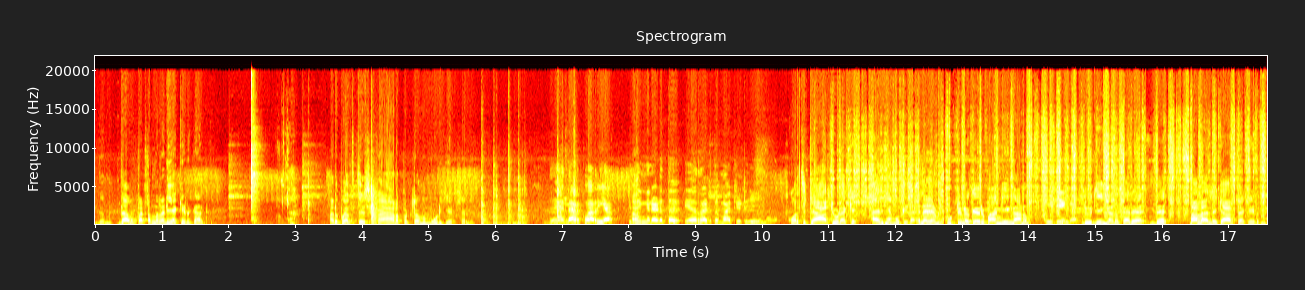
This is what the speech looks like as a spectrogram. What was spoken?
ഇതൊന്ന് ഇതാകുമ്പോൾ പെട്ടെന്ന് റെഡിയാക്കി എടുക്കാം. അടുപ്പ് കത്തിച്ച ശേഷം അടപ്പിട്ടൊന്ന് മൂടിക്കുക ശരി. ഇത് എല്ലാവർക്കും അറിയാം. ഇത് ഇങ്ങനെ എടുത്ത് ഏറെടുത്ത് മാറ്റിയിട്ട് ചെയ്യുന്നത്. കുറച്ച് ഒക്കെ ആയിരിക്കും അങ്ങോട്ട് ഇടാം എല്ലാവരും? പുട്ടിനൊക്കെ ഒരു ഭംഗിയും കാണും. രുചിയും കാണും. രുചിയും കാണും. കാര്യം ഇത് നല്ലതല്ലേ ക്യാരറ്റൊക്കെ ഇടുന്നു?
